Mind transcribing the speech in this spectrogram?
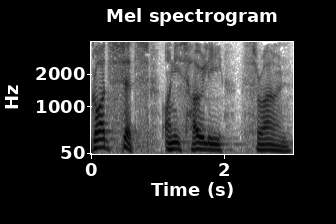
God sits on his holy throne.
